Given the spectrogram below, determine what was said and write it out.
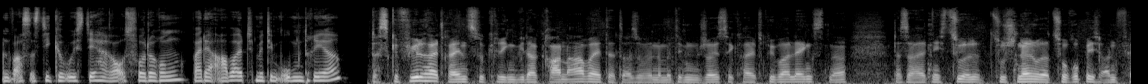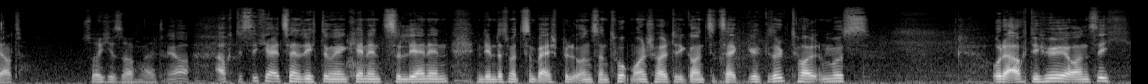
Und was ist die größte Herausforderung bei der Arbeit mit dem Obendreher? Das Gefühl halt reinzukriegen, wie der Kran arbeitet. Also wenn du mit dem Joystick halt drüber lenkst, ne, dass er halt nicht zu, zu schnell oder zu ruppig anfährt solche Sachen halt. Ja, auch die Sicherheitseinrichtungen kennenzulernen, indem dass man zum Beispiel unseren Topmannschalter die ganze Zeit gedrückt halten muss. Oder auch die Höhe an sich.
